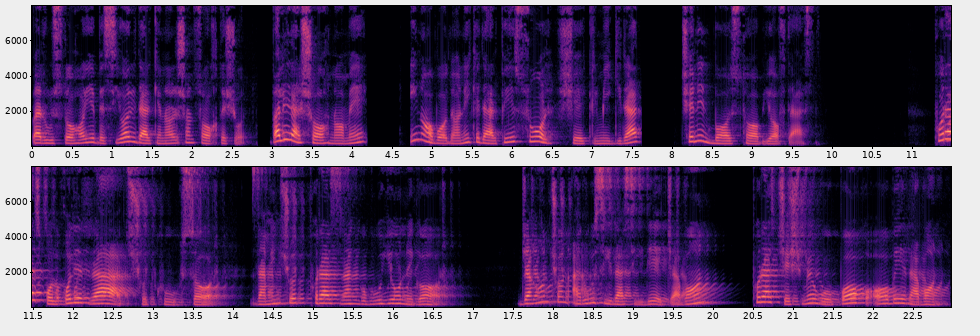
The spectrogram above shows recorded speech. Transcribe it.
و روستاهای بسیاری در کنارشان ساخته شد. ولی در شاهنامه این آبادانی که در پی صلح شکل می‌گیرد چنین بازتاب یافته است. پر از قلقل رد شد کوهسار زمین شد پر از رنگ و بوی و نگار. جهان چون عروسی رسیده جوان پر از چشمه و باغ و آب روان.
